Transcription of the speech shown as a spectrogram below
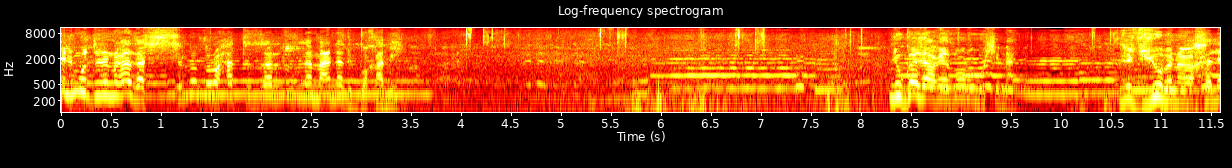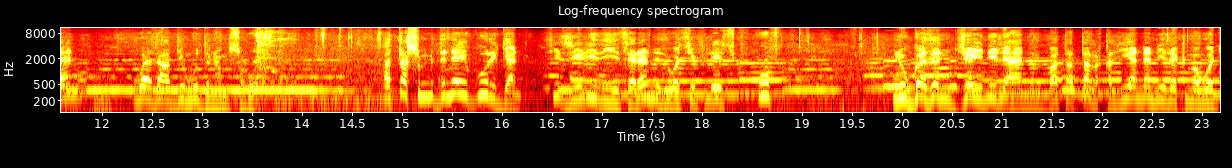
المدن غادا تسلط روح تزلط لا معنى ذك وخامي. نقاذا غيظور وشمال الجيوب غخلان وهذا غادي مدن مصروف. أتاش مدنا يقول كان تيزيري ذي ثران ذو فليس كفوف نقاذا نجيني لهان البطاطا القليانة ذاك مواد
